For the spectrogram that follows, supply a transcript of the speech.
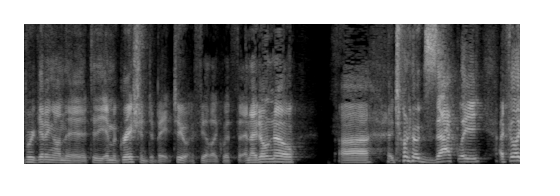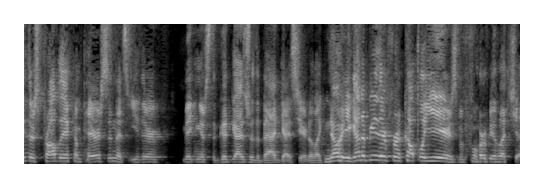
we're getting on the to the immigration debate too. I feel like with and I don't know, uh, I don't know exactly. I feel like there's probably a comparison that's either making us the good guys or the bad guys here. To like, no, you got to be there for a couple years before we let you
